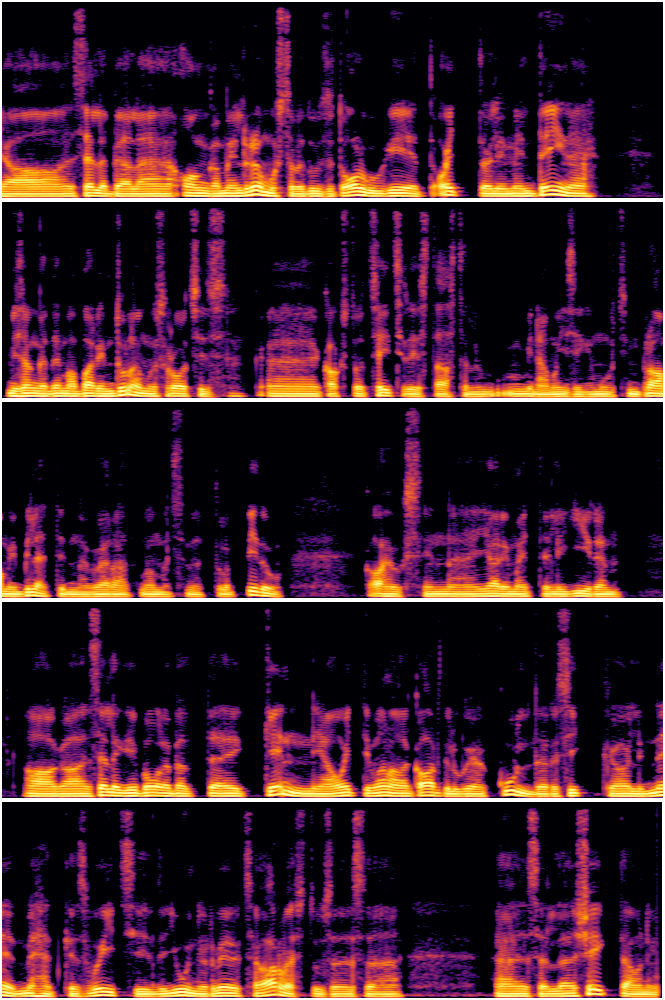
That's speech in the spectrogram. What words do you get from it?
ja selle peale on ka meil rõõmustavad uudised, olgugi et Ott oli meil teine mis on ka tema parim tulemus Rootsis äh, kaks tuhat seitseteist aastal, mina ma isegi muutsin praamipiletid nagu ära, et ma mõtlesin, et tuleb pidu. kahjuks siin äh, Jari-Mati oli kiirem, aga sellegi poole pealt äh, Ken ja Oti vana kaardilugeja Kulder Sikk olid need mehed, kes võitsid juunior WRC arvestuses selle shakedowni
